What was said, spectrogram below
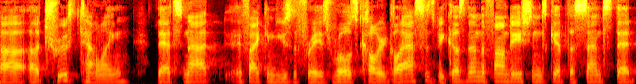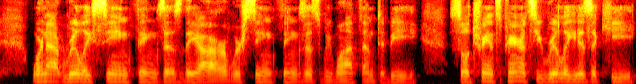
uh, a truth telling that's not, if I can use the phrase, rose colored glasses, because then the foundations get the sense that we're not really seeing things as they are. We're seeing things as we want them to be. So transparency really is a key.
